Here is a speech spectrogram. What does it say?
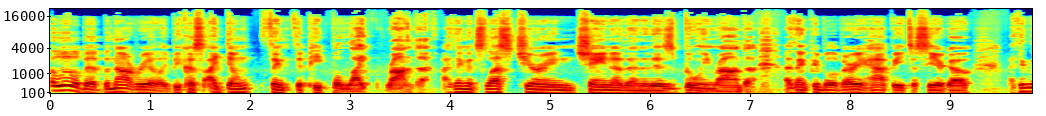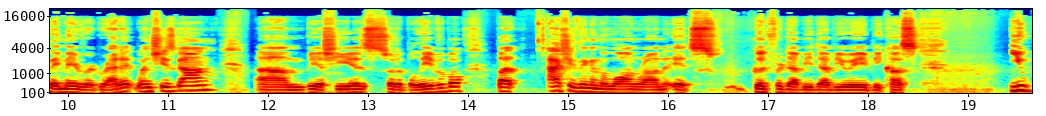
A little bit, but not really, because I don't think that people like Ronda. I think it's less cheering Shayna than it is booing Ronda. I think people are very happy to see her go. I think they may regret it when she's gone, um, because she is sort of believable. But I actually think in the long run, it's good for WWE because you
